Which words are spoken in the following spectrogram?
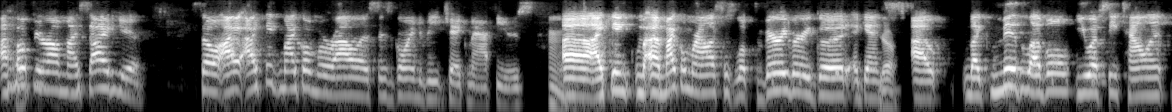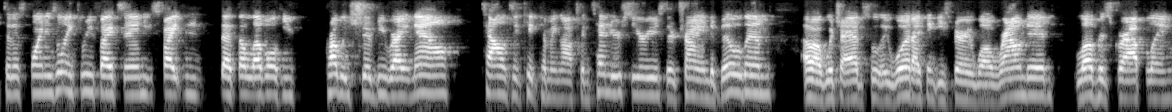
I hope you're on my side here. So I, I think Michael Morales is going to beat Jake Matthews. Hmm. Uh, I think uh, Michael Morales has looked very, very good against yeah. uh, like mid-level UFC talent to this point. He's only three fights in. He's fighting at the level he probably should be right now. Talented kid coming off contender series. They're trying to build him, uh, which I absolutely would. I think he's very well rounded. Love his grappling.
